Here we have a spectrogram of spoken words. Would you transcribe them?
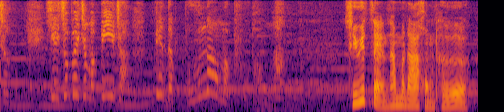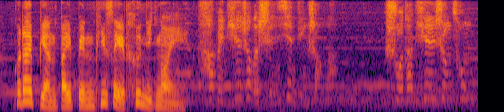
生，也就被这么逼着变得不那么普通了。 ชีวิตแสนธรรมดาของเธอ ก็ได้เปลี่ยนไปเป็นพิเศษขึ้นอีกหน่อย 她被天上的神仙盯上了，说她天生聪慧，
